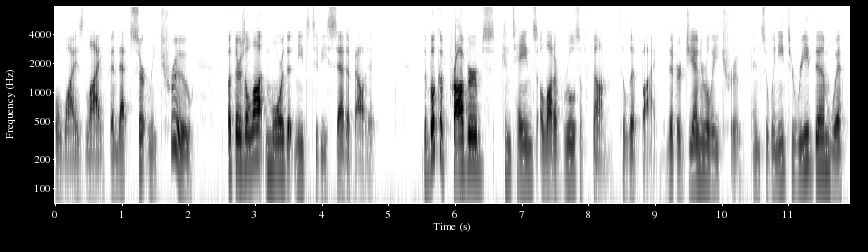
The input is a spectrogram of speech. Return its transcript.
a wise life, and that's certainly true, but there's a lot more that needs to be said about it. The book of Proverbs contains a lot of rules of thumb to live by that are generally true, and so we need to read them with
